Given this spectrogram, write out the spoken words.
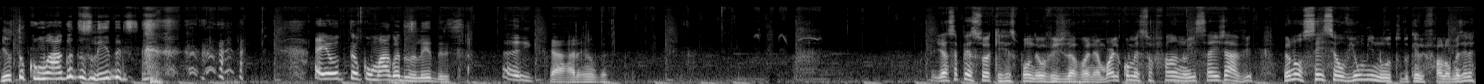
E eu tô com água dos líderes. Aí eu tô com água dos líderes. Ai, caramba. E essa pessoa que respondeu o vídeo da Vânia Amor, ele começou falando isso, aí já vi. Eu não sei se eu vi um minuto do que ele falou, mas ele,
